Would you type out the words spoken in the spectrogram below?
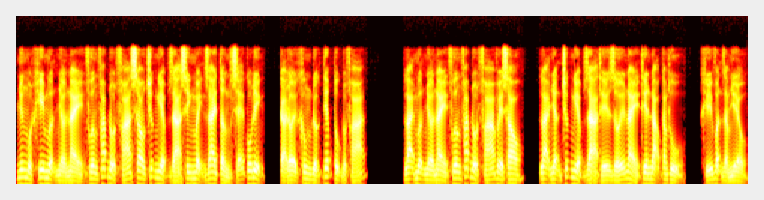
nhưng một khi mượn nhờ này phương pháp đột phá sau chức nghiệp giả sinh mệnh giai tầng sẽ cố định cả đời không được tiếp tục đột phá. Lại mượn nhờ này phương pháp đột phá về sau lại nhận chức nghiệp giả thế giới này thiên đạo cam thủ, khí vận giảm nhiều.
